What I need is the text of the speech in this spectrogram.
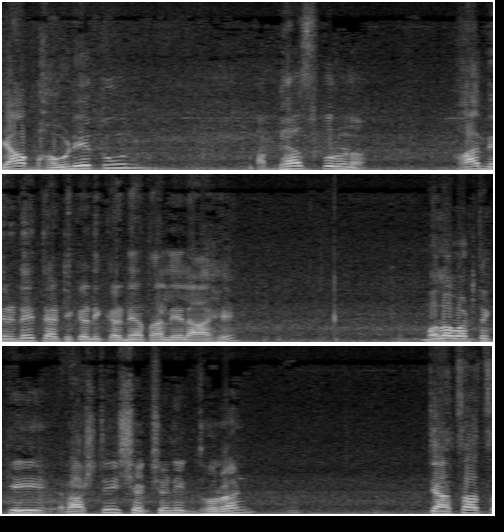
या भावनेतून अभ्यासपूर्ण हा निर्णय त्या ठिकाणी करण्यात आलेला आहे. मला वाटतं की राष्ट्रीय शैक्षणिक धोरण त्याचाच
